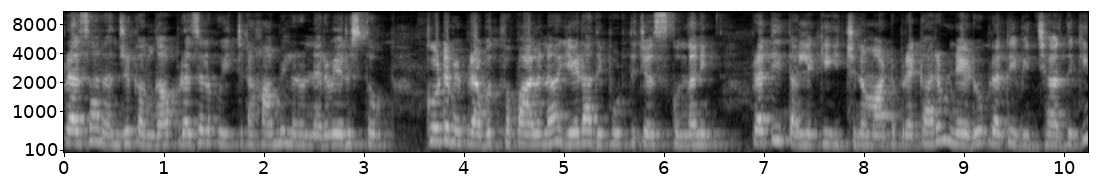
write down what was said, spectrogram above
ప్రజారంజకంగా ప్రజలకు ఇచ్చిన హామీలను నెరవేరుస్తూ కూటమి ప్రభుత్వ పాలన ఏడాది పూర్తి చేసుకుందని ప్రతి తల్లికి ఇచ్చిన మాట ప్రకారం నేడు ప్రతి విద్యార్థికి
